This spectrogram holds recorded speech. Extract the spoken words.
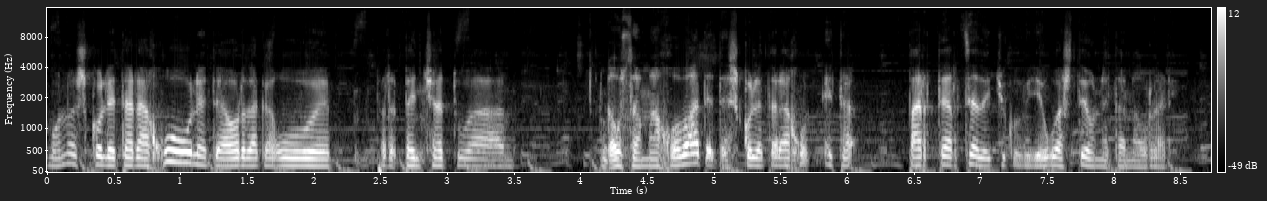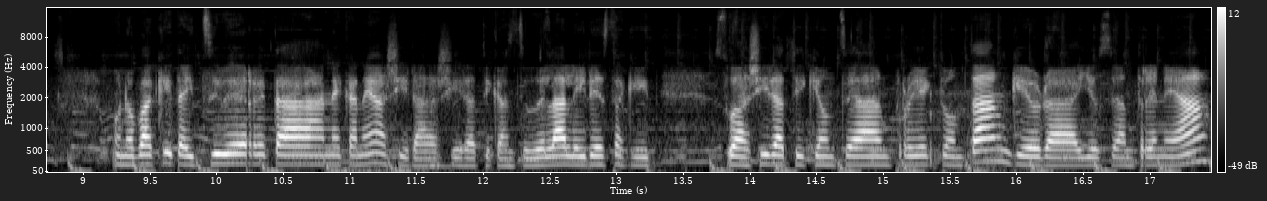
bueno, eskoletara jun, eta hor dakagu e, pentsatua gauza majo bat, eta eskoletara jun, eta parte hartzea dituko bilegu aste honetan aurrari. Bueno, aitziber eta nekane hasiera hasieratik antzu dela, leire ez dakit zu hasieratik eontzean proiektu hontan, geora jozean trenea,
